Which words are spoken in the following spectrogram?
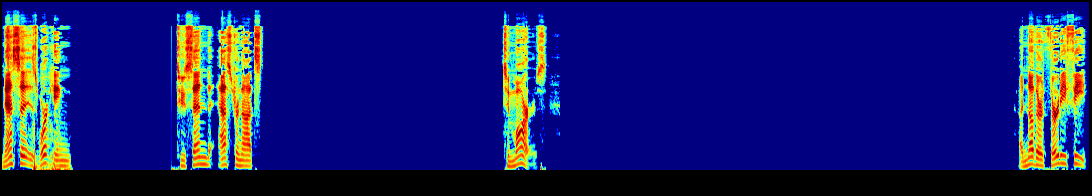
NASA is working to send astronauts to Mars another 30 feet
